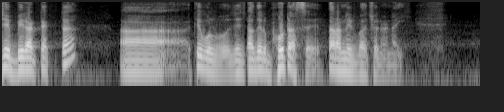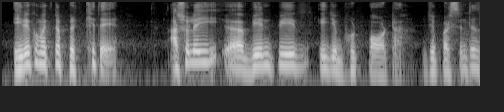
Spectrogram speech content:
যে বিরাট একটা কি বলব, যে যাদের ভোট আছে তারা নির্বাচনে নাই। এইরকম একটা প্রেক্ষিতে আসলেই বিএনপির এই যে ভোট পাওয়াটা, যে পার্সেন্টেজ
